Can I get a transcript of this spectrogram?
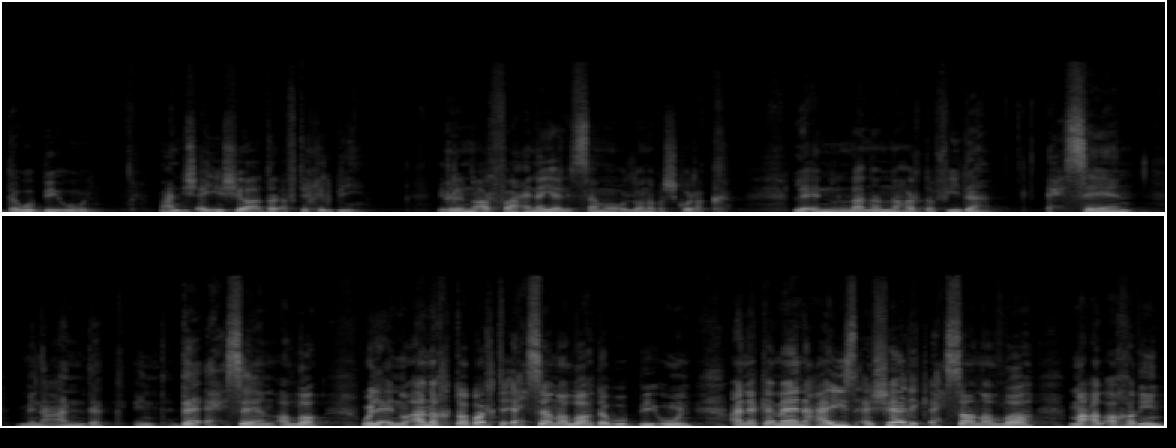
داود بيقول ما عنديش أي شيء أقدر أفتخر بيه غير ان أرفع عينيا للسماء وأقول له أنا بشكرك. لأن اللي أنا النهارده فيه ده إحسان من عندك أنت. ده إحسان الله. ولأنه أنا اختبرت إحسان الله داوود بيقول أنا كمان عايز أشارك إحسان الله مع الآخرين.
